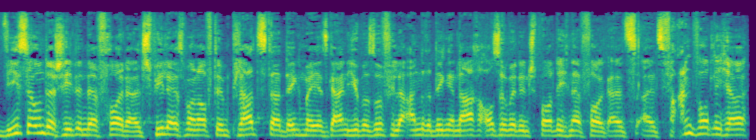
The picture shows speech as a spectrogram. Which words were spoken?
Wie ist der Unterschied in der Freude? Als Spieler ist man auf dem Platz, da denkt man jetzt gar nicht über so viele andere Dinge nach, außer über den sportlichen Erfolg. Als, als Verantwortlicher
